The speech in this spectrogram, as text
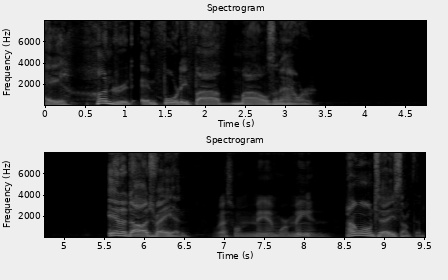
a 145 miles an hour in a Dodge van, Well, that's when men were men. I want to tell you something.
